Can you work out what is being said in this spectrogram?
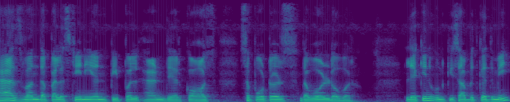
has won the Palestinian people and their cause supporters the world over लेकिन उनकी साबित कदमी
